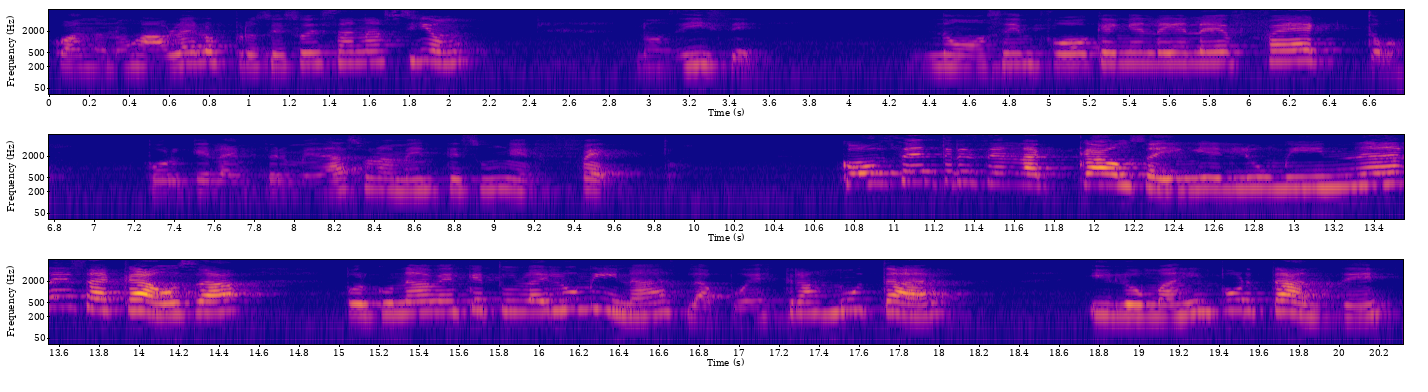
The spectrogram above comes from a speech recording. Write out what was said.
cuando nos habla de los procesos de sanación, nos dice, no se enfoquen en el efecto, porque la enfermedad solamente es un efecto. Concéntrense en la causa y en iluminar esa causa porque una vez que tú la iluminas, la puedes transmutar y lo más importante,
